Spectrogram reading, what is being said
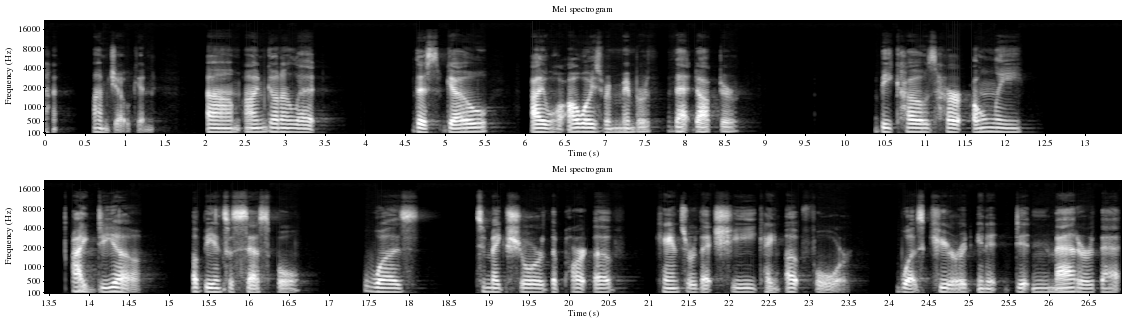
I'm joking. Um, I'm going to let this go. I will always remember that doctor because her only idea of being successful was to make sure the part of cancer that she came up for was cured, and it didn't matter that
